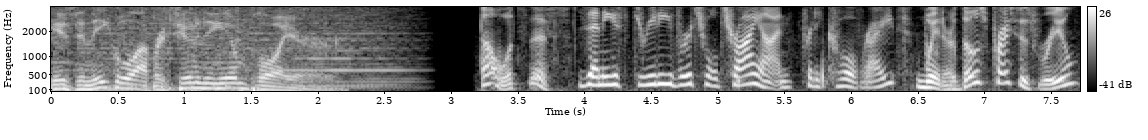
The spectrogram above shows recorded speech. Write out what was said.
is an equal opportunity employer. Oh, what's this? Zenny's 3D virtual try on. Pretty cool, right? Wait, are those prices real?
